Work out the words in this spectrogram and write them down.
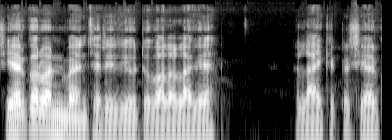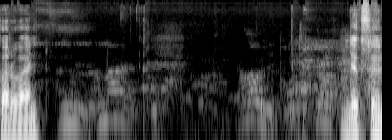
শেয়ার করবেন বেঞ্চের যেহেতু ভালো লাগে লাইক একটা শেয়ার করবেন দেখছুন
